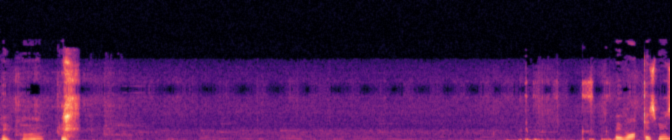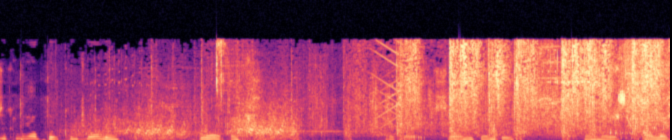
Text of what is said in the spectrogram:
Wait, what? Wait, what? Is music coming out the controller? What? Okay, so I need to download. I like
